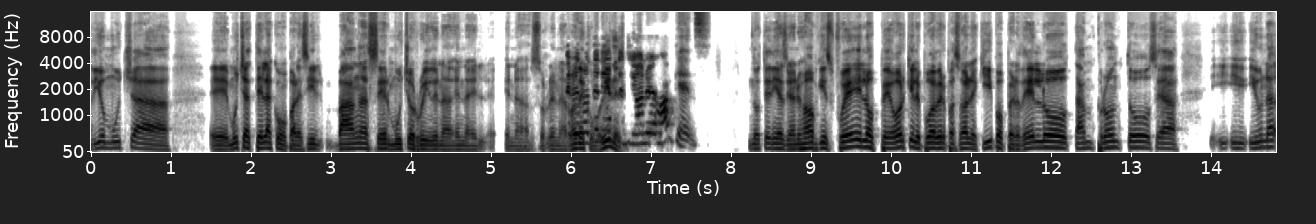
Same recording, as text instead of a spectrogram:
dio mucha eh, mucha tela como para decir, van a hacer mucho ruido en la, en en en la ronda no tenías Hopkins. No tenías a Hopkins. Fue lo peor que le pudo haber pasado al equipo, perderlo tan pronto, o sea, y, una,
